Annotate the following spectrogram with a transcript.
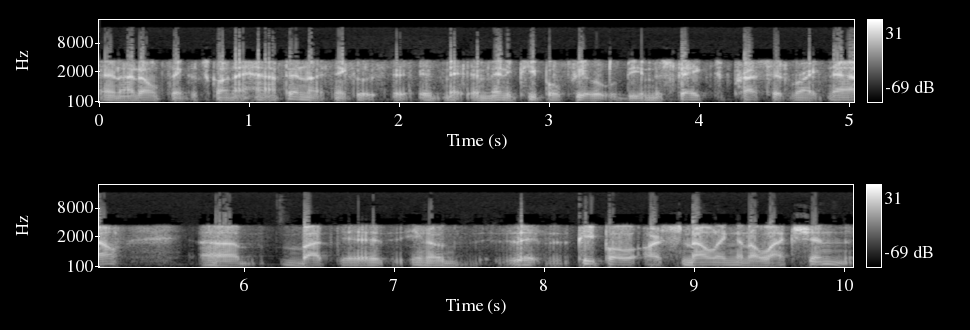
and I don't think it's going to happen. I think it, it, it, many people feel it would be a mistake to press it right now. Uh, but uh, you know, the, the people are smelling an election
